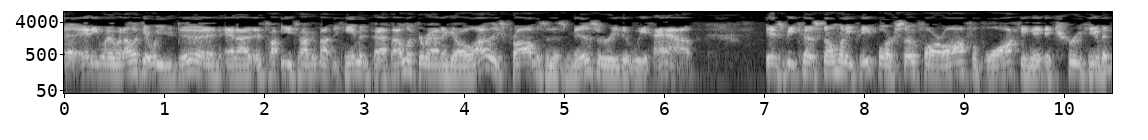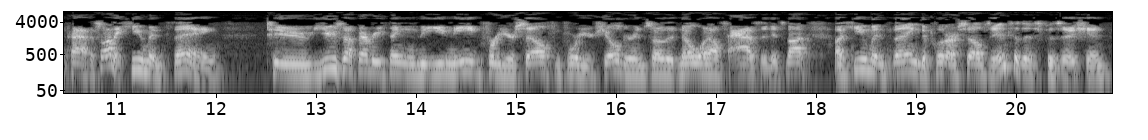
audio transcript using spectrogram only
uh, anyway, when I look at what you're doing and I you talk about the human path, I look around and go, a lot of these problems and this misery that we have is because so many people are so far off of walking a, a true human path. It's not a human thing to use up everything that you need for yourself and for your children so that no one else has it. It's not a human thing to put ourselves into this position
